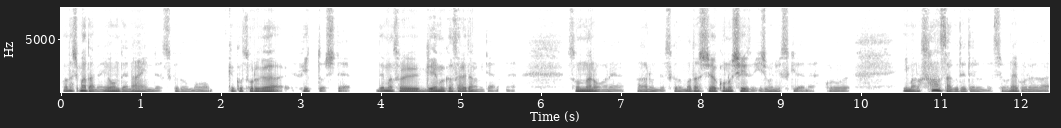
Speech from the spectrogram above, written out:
私まだね、読んでないんですけども、結構それがフィットして、で、まあ、それゲーム化されたのみたいなね、そんなのがね、あるんですけど、私はこのシリーズ非常に好きでね、これ、今の3作出てるんですよね、これが。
